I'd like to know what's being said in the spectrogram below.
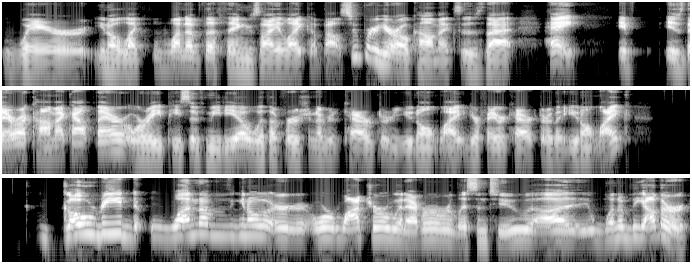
where you know like one of the things i like about superhero comics is that hey if is there a comic out there or a piece of media with a version of your character you don't like your favorite character that you don't like go read one of you know or or watch or whatever or listen to uh one of the other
